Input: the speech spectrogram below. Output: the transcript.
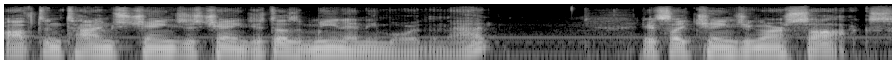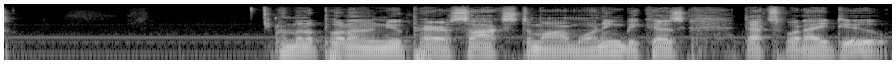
Oftentimes, change is change. It doesn't mean any more than that. It's like changing our socks. I'm going to put on a new pair of socks tomorrow morning because that's what I do.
